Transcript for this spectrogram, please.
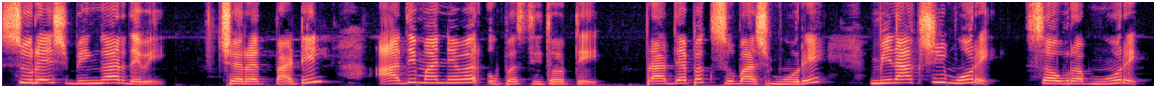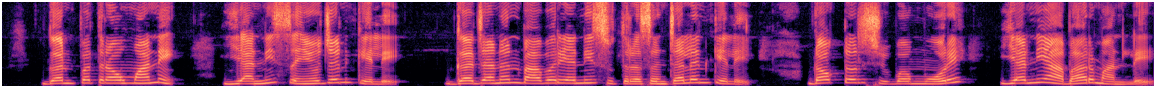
Suresh Bhingardeve Sharad Patil आदी मान्यवर उपस्थित होते. प्राध्यापक सुभाष मोरे मीनाक्षी मोरे सौरभ मोरे गणपतराव माने यांनी संयोजन केले. गजानन बाबर यांनी सूत्रसंचालन केले. डॉक्टर शुभम मोरे यांनी आभार मानले.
